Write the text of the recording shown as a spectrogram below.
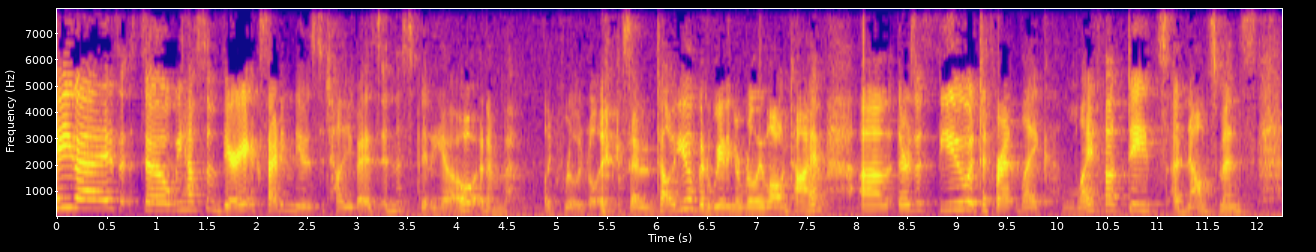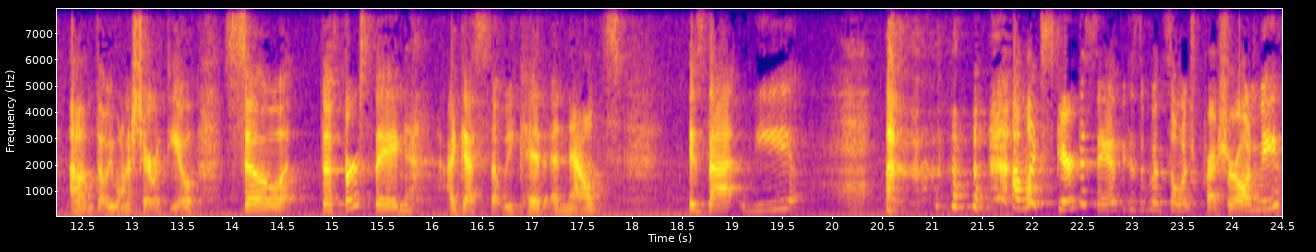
Hey you guys, so we have some very exciting news to tell you guys in this video and I'm like really, really excited to tell you. I've been waiting a really long time. Um, there's a few different like life updates, announcements um, that we wanna share with you. So the first thing I guess that we could announce is that we I'm like scared to say it because it puts so much pressure on me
